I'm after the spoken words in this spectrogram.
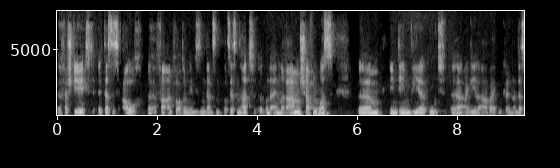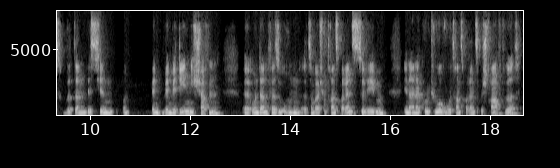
äh, versteht, dass es auch äh, Verantwortung in diesen ganzen Prozessen hat und einen Rahmen schaffen muss, ähm, in dem wir gut agil arbeiten können. Und das wird dann ein bisschen, und wenn, wenn wir den nicht schaffen und dann versuchen, zum Beispiel Transparenz zu leben, in einer Kultur, wo Transparenz bestraft wird,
